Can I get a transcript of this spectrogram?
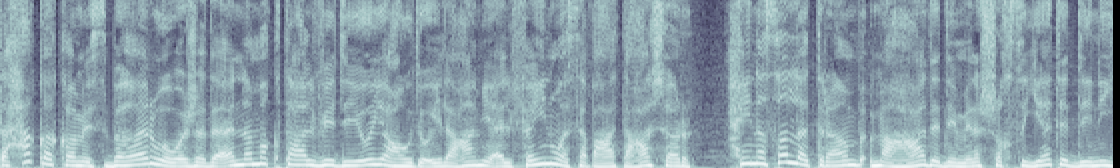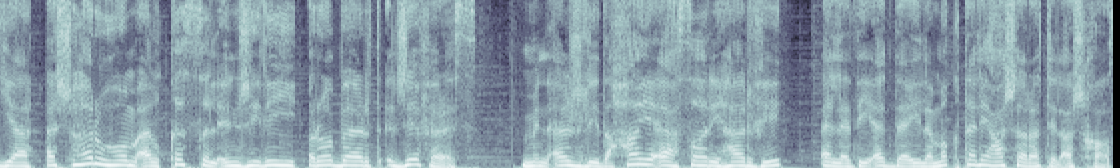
تحقق مسبار ووجد أن مقطع الفيديو يعود إلى عام 2017 حين صلى ترامب مع عدد من الشخصيات الدينية أشهرهم القس الإنجيلي روبرت جيفرس من أجل ضحايا إعصار هارفي الذي أدى إلى مقتل عشرة الأشخاص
